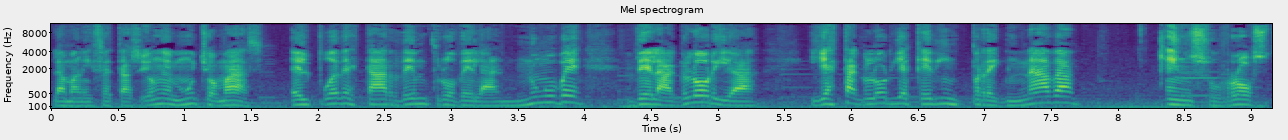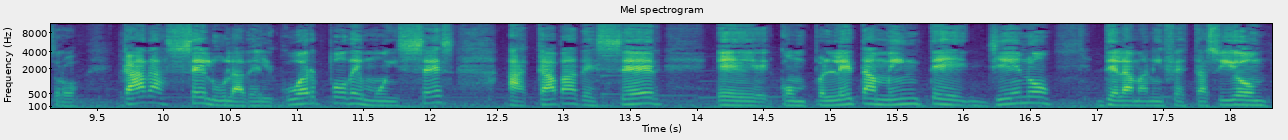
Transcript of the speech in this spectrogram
la manifestación es mucho más. Él puede estar dentro de la nube de la gloria y esta gloria queda impregnada en su rostro. Cada célula del cuerpo de Moisés acaba de ser eh, completamente lleno de la manifestación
